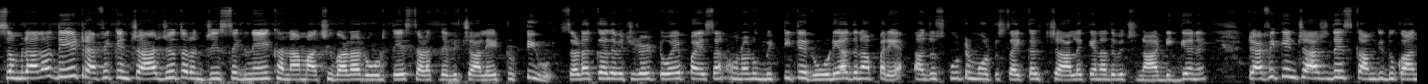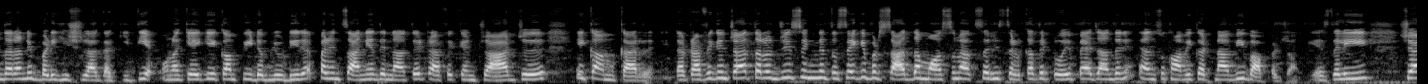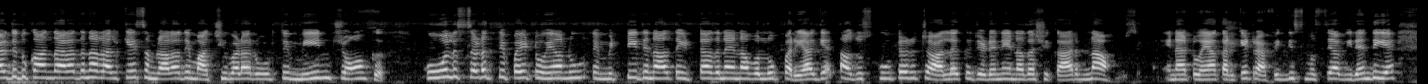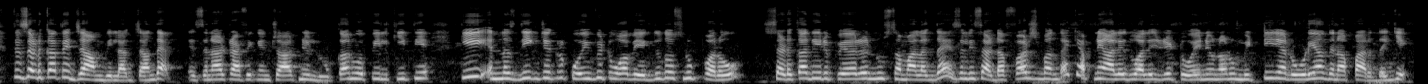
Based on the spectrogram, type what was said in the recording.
ਸਮਰਾਲਾ ਦੇ traffic incharge Taranjit Singh ਨੇ Khanna Machhiwara road ਤੇ ਸੜਕ ਦੇ ਵਿਚਾਲੇ ਟੁੱਟੀ ਹੋਈ। ਸੜਕ ਦੇ ਵਿੱਚ ਜਿਹੜੇ ਟੋਏ ਪਏ ਸਨ, ਉਹਨਾਂ ਨੂੰ ਮਿੱਟੀ ਤੇ ਰੋੜਿਆਂ ਦੇ ਨਾਲ ਭਰਿਆ। ਤਾਂ ਜੋ ਸਕੂਟਰ, ਮੋਟਰਸਾਈਕਲ ਚਾਲਕ ਇਹਨਾਂ ਦੇ ਵਿੱਚ ਨਾ ਡਿੱਗਣ। ਟ੍ਰੈਫਿਕ ਇੰਚਾਰਜ ਦੇ ਇਸ ਕੰਮ ਦੀ ਦੁਕਾਨਦਾਰਾਂ ਨੇ ਬੜੀ ਹੀ ਸ਼ਲਾਘਾ ਕੀਤੀ ਹੈ। ਉਹਨਾਂ ਕਿਹਾ ਕਿ ਇਹ ਕੰਮ ਪੀਡਬਲਿਊਡੀ ਦਾ ਪਰ ਇਨਸਾਨੀਅਤ ਦੇ ਨਾਂ 'ਤੇ ਟ੍ਰੈਫਿਕ ਇੰਚਾਰਜ ਇਹ ਕੰਮ ਕਰ ਰਹੇ ਨੇ। ਤਾਂ ਟ੍ਰੈਫਿਕ ਇੰਚਾਰਜ ਤਰਨਜੀਤ ਸਿੰਘ ਨੇ ਦੱਸਿਆ ਕਿ ਬਰਸਾਤ ਦਾ ਮੌਸਮ ਅਕਸਰ ਹੀ ਸੜਕਾਂ ਤੇ ਟੋਏ ਪੈ ਜਾਂਦੇ ਨੇ, ਤੇ ਅਨਸੁਖਾਵੀ ਘਟਨਾ ਵੀ ਵਾਪਰ ਜਾਂਦੀ ਹੈ। ਇਸ ਦੇ ਲਈ ਸ਼ਹਿਰ ਦੇ ਦੁਕਾਨਦਾਰਾਂ ਦੇ ਨਾਲ ਰਲ ਕੇ ਸਮਰਾਲਾ ਦੇ ਮਾਛੀਵਾੜਾ ਰੋਡ ਤੇ ਮੇਨ ਚੌਂਕ ਕੋਲ ਸੜਕ ਤੇ ਪਏ ਟੋਇਆਂ ਨੂੰ ਤੇ ਮਿੱਟੀ ਦੇ ਨਾਲ ਤੇ ਇੱਟਾਂ ਦੇ ਨਾਲ ਇਹਨਾਂ ਵੱਲੋਂ ਭਰਿਆ ਗਿਆ ਤਾਂ ਜੋ ਸਕੂਟਰ ਚਾਲਕ ਜਿਹੜੇ ਨੇ ਇਹਨਾਂ ਦਾ ਸ਼ਿਕਾਰ ਨਾ ਹੋ ਸਕਣ। ਇਹਨਾਂ ਟੋਇਆਂ ਕਰਕੇ ਟ੍ਰੈਫਿਕ ਦੀ ਸਮੱਸਿਆ ਵੀ ਰਹਿੰਦੀ ਹੈ ਤੇ ਸੜਕਾਂ ਤੇ ਜਾਮ ਵੀ ਲੱਗ ਜਾਂਦਾ ਹੈ। ਇਸ ਦੇ ਨਾਲ ਟ੍ਰੈਫਿਕ ਇੰਚਾਰਜ ਨੇ ਲੋਕਾਂ ਨੂੰ ਅਪੀਲ ਕੀਤੀ ਹੈ ਕਿ ਨਜ਼ਦੀਕ ਜੇਕਰ ਕੋਈ ਵੀ ਟੋਆ ਵੇਖਦੇ ਹੋ ਤਾਂ ਉਸ ਨੂੰ ਭਰੋ। ਸੜਕਾਂ ਦੀ ਰਿਪੇਅਰ ਨੂੰ ਸਮਾਂ ਲੱਗਦਾ ਹੈ। ਇਸ ਲਈ ਸਾਡਾ ਫਰਜ਼ ਬਣਦਾ ਹੈ ਕਿ ਆਪਣੇ ਆਲੇ ਦੁਆਲੇ ਜਿਹੜੇ ਟੋਏ ਨੇ ਉਹਨਾਂ ਨੂੰ ਮਿੱਟੀ ਜਾਂ ਰੋੜਿਆਂ ਦੇ ਨਾਲ ਭਰ ਦਈਏ।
